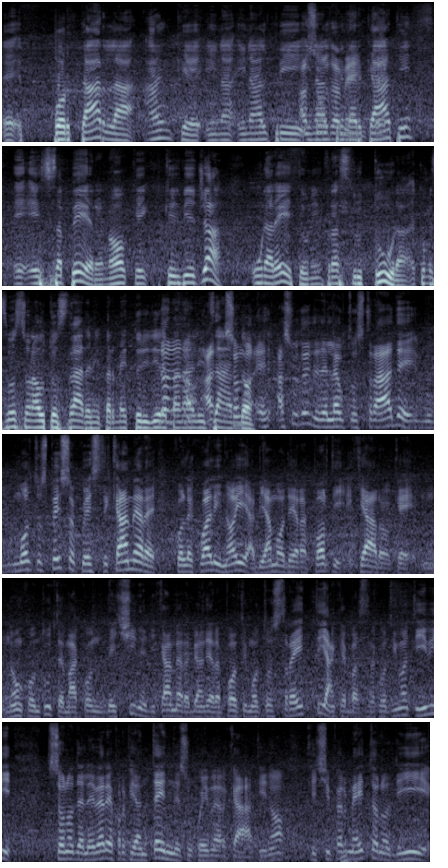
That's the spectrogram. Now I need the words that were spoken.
eh, portarla anche in, in, altri, in altri, mercati e, e sapere no, che, che vi è già una rete, un'infrastruttura, è come se fosse un'autostrada, mi permetto di dire no, banalizzando. No, sono assolutamente delle autostrade, molto spesso queste camere con le quali noi abbiamo dei rapporti, è chiaro che non con tutte, ma con decine di camere abbiamo dei rapporti molto stretti, anche abbastanza continuativi, sono delle vere e proprie antenne su quei mercati, no? che ci permettono di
